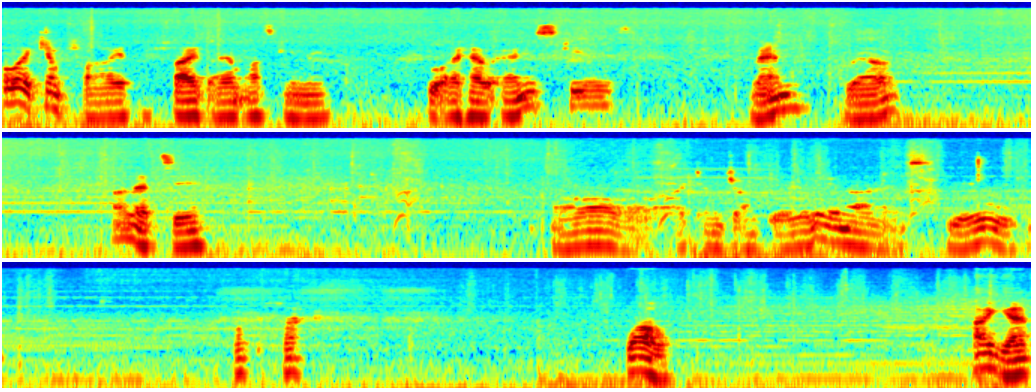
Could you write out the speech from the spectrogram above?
Oh, I can fight. Fight, I am asking me. Do I have any skills? When? Well, uh, let's see. Oh, I can jump really nice. You. What the fuck? Wow. I got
